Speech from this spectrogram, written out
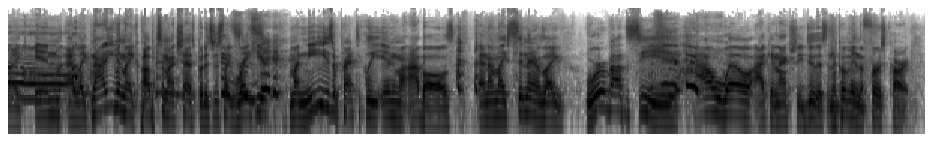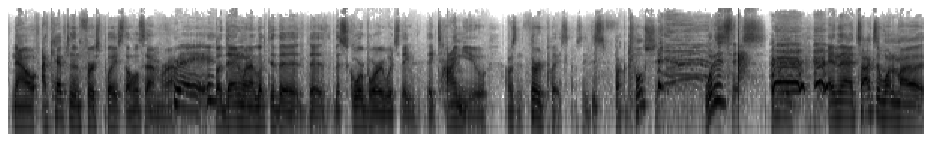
like in, like not even like up to my chest, but it's just like right here. My knees are practically in my eyeballs, and I'm like sitting there, I was like, we're about to see how well I can actually do this. And they put me in the first cart. Now I kept it in first place the whole time around. Right. But then when I looked at the the, the scoreboard, which they they time you, I was in third place. I was like, this is fucking bullshit. what is this? Like- and then I talked to one of my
